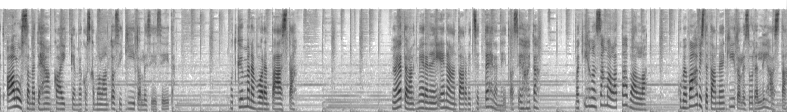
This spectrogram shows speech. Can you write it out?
Et alussa me tehdään kaikkemme, koska me ollaan tosi kiitollisia siitä. Mutta kymmenen vuoden päästä me ajatellaan, että meidän ei enää tarvitse tehdä niitä asioita. Vaikka ihan samalla tavalla, kun me vahvistetaan meidän kiitollisuuden lihasta,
